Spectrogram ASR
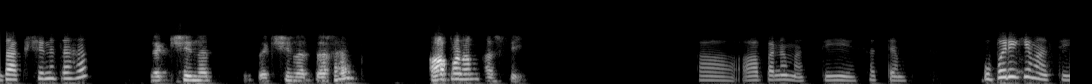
दक्षिणतः? दक्षिण दक्षिणतः आपणम् अस्ति। आपणम् अस्ति सत्यम्। उपरि किम् अस्ति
